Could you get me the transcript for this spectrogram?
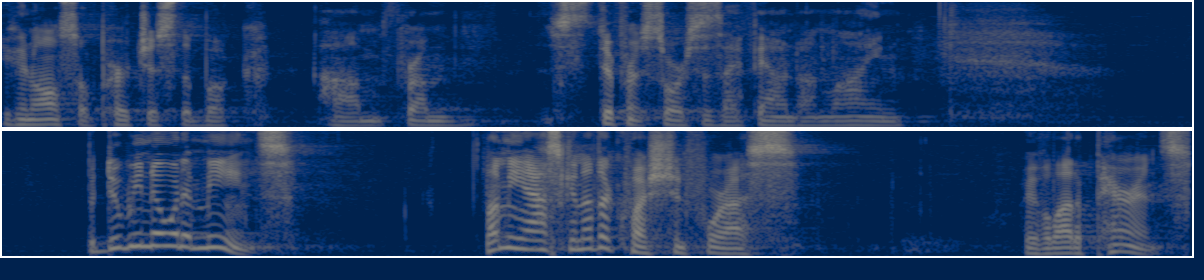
You can also purchase the book um, from different sources I found online. But do we know what it means? Let me ask another question for us. We have a lot of parents,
